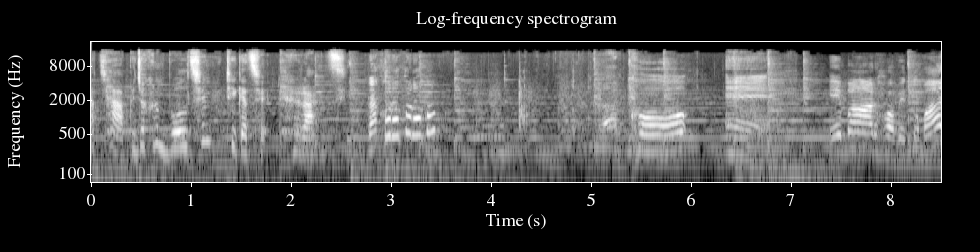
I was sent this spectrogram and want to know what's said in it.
আচ্ছা আপনি যখন বলছেন ঠিক আছে রাখছি। রাখো রাখো রাখো। রাখো এবার হবে তোমার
